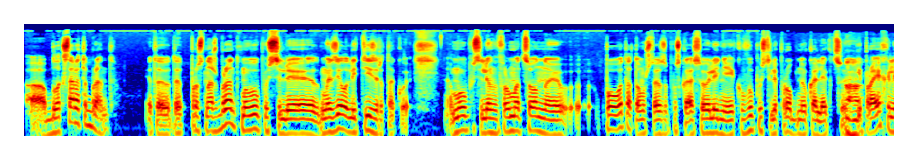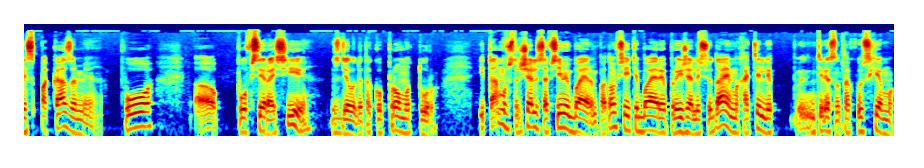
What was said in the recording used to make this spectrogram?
А, Black Star это бренд. Это, это просто наш бренд. Мы выпустили, мы сделали тизер такой. Мы выпустили информационный повод о том, что я запускаю свою линейку, выпустили пробную коллекцию Ага. и проехали с показами по, э, по всей России, сделали такой промо-тур. И там мы встречались со всеми байерами. Потом все эти байеры приезжали сюда, и мы хотели, интересно, такую схему,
